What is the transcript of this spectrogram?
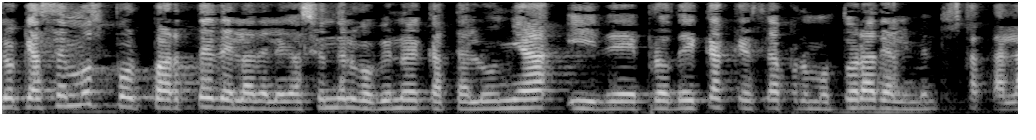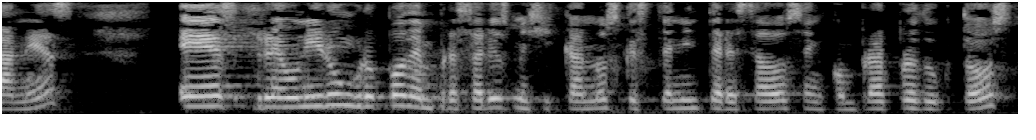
Lo que hacemos por parte de la delegación del gobierno de Cataluña y de Prodeca, que es la promotora de alimentos catalanes, es reunir un grupo de empresarios mexicanos que estén interesados en comprar productos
